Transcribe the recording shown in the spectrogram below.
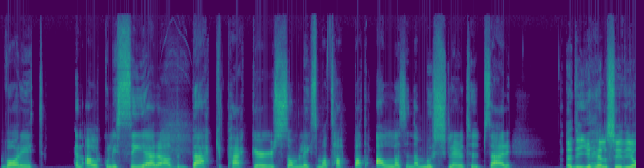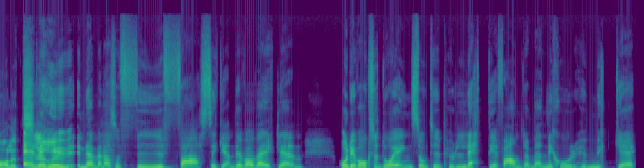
varit en alkoholiserad backpacker som liksom har tappat alla sina muskler och typ så här, Det är ju hälsoidealet. eller hur? Nej men alltså fy fasiken. Det var verkligen... Och det var också då jag insåg typ hur lätt det är för andra människor, hur mycket,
